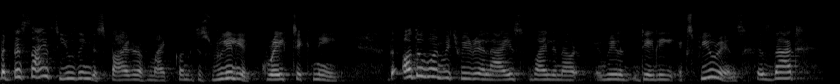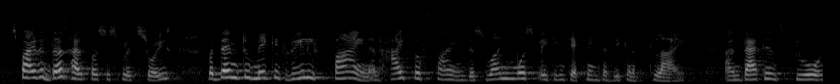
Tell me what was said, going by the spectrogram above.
But besides using the SPIDR of Mike Cohn, which is really a great technique, the other one which we realized while in our real daily experience is that SPIDR does help us to split stories, but then to make it really fine and hyper fine, there's one more splitting technique that we can apply, and that is your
